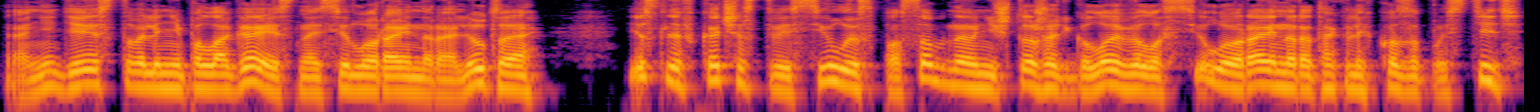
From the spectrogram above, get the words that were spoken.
Они действовали не полагаясь на силу Райнера Люта. Если в качестве силы, способной уничтожить Гловил, силу Райнера так легко запустить,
